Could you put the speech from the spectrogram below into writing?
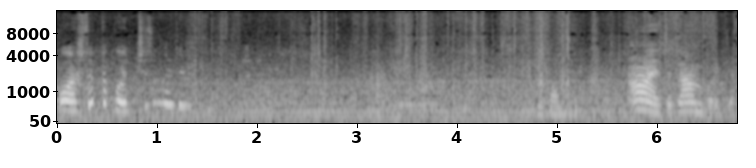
О, а что это такое? Что за мультик? А, это гамбургер.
